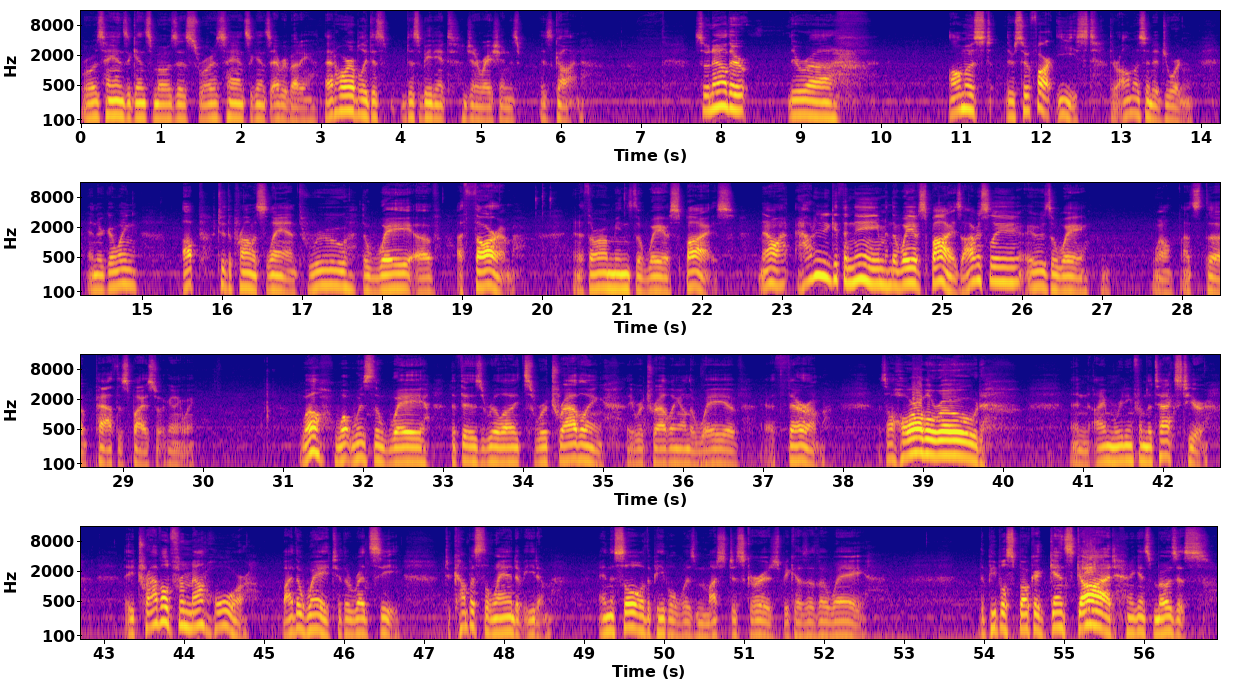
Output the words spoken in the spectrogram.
rose hands against Moses, rose hands against everybody. That horribly dis disobedient generation is, is gone. So now they're they're uh, almost they're so far east. They're almost into Jordan, and they're going up to the promised land through the way of Atharim. And Atharim means the way of spies. Now, how did he get the name the way of spies? Obviously, it was a way. Well, that's the path the spies took anyway. Well, what was the way that the Israelites were traveling? They were traveling on the way of Atharim. It's a horrible road. And I'm reading from the text here. They traveled from Mount Hor by the way to the Red Sea to compass the land of Edom. And the soul of the people was much discouraged because of the way. The people spoke against God and against Moses.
